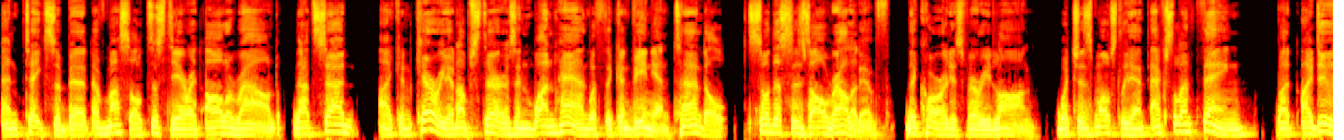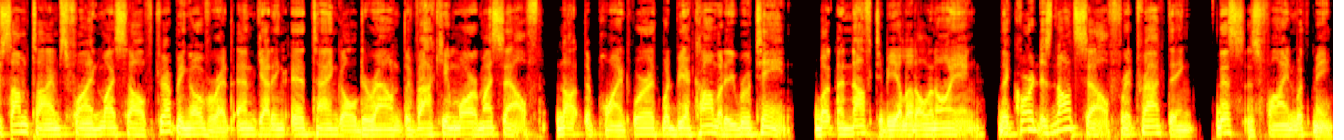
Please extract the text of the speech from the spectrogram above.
and takes a bit of muscle to steer it all around. That said, I can carry it upstairs in one hand with the convenient handle, so this is all relative. The cord is very long, which is mostly an excellent thing, but I do sometimes find myself tripping over it and getting it tangled around the vacuum or myself, not the point where it would be a comedy routine, but enough to be a little annoying. The cord is not self-retracting, this is fine with me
